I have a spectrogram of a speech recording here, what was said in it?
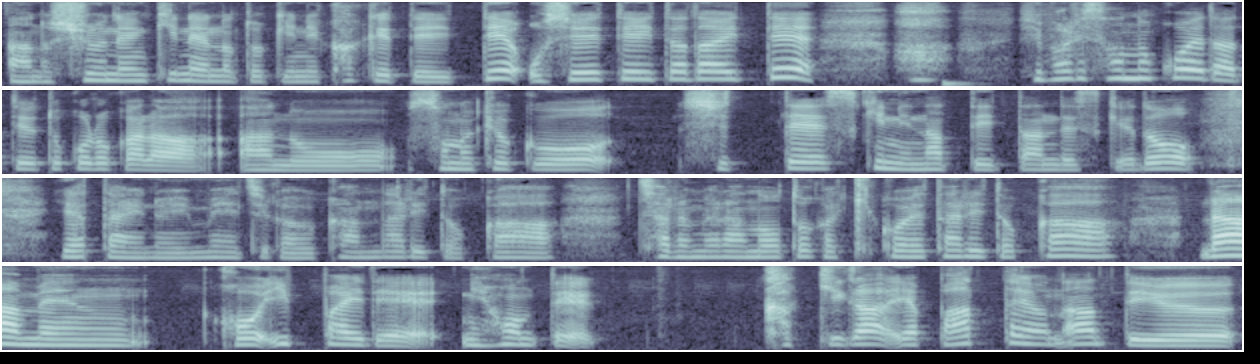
あの周年記念の時にかけていて教えていただいてあひばりさんの声だっていうところからあのその曲を知って好きになっていったんですけど屋台のイメージが浮かんだりとかチャルメラの音が聞こえたりとかラーメンこう一杯で日本って活気がやっぱあったよなっていう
